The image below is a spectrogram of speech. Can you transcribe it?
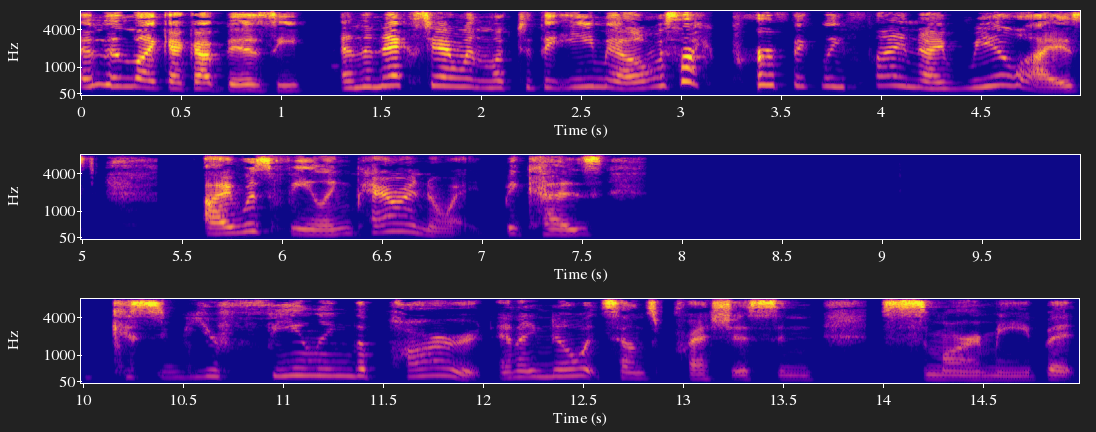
And then like I got busy and the next day I went and looked at the email. It was like perfectly fine. I realized I was feeling paranoid because because you're feeling the part. And I know it sounds precious and smarmy, but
